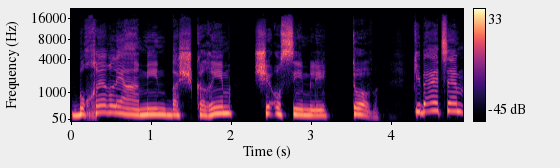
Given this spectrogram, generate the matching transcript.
בוחר להאמין בשקרים שעושים לי טוב. כי בעצם,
